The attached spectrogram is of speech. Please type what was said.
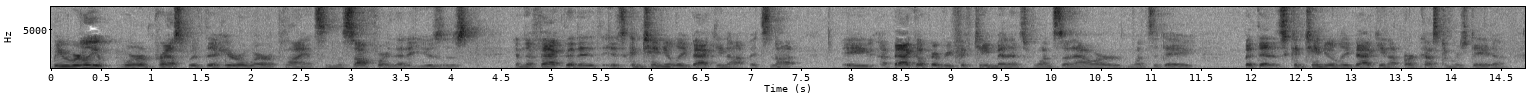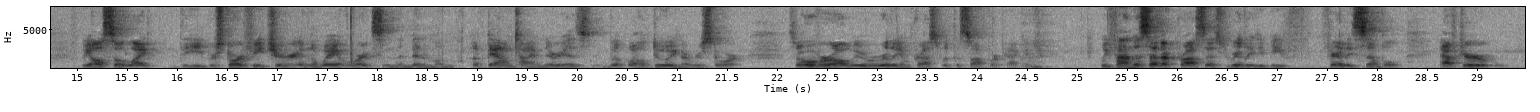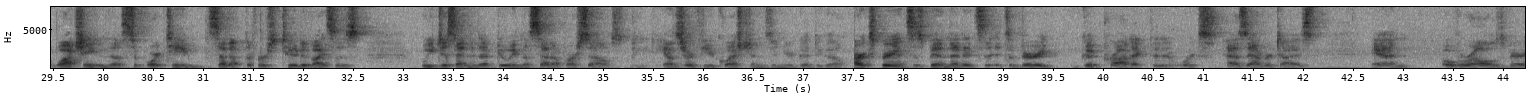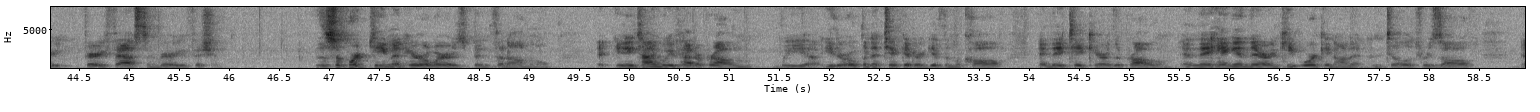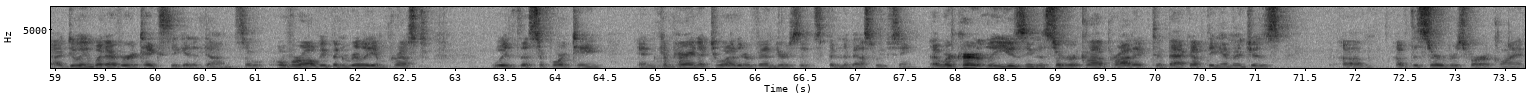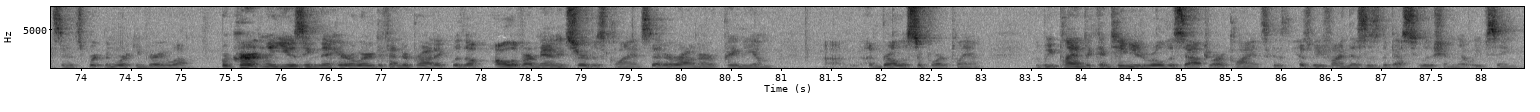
We really were impressed with the HeroWare appliance and the software that it uses and the fact that it is continually backing up. It's not a, a backup every 15 minutes, once an hour, once a day, but that it's continually backing up our customers' data. We also like the restore feature and the way it works and the minimum of downtime there is wh- while doing a restore. So overall, we were really impressed with the software package. We found the setup process really to be fairly simple. After watching the support team set up the first two devices, we just ended up doing the setup ourselves. You answer a few questions and you're good to go. Our experience has been that it's it's a very good product that it works as advertised and overall is very very fast and very efficient. The support team at HeroWare has been phenomenal. Anytime we've had a problem, we uh, either open a ticket or give them a call and they take care of the problem. And they hang in there and keep working on it until it's resolved, uh, doing whatever it takes to get it done. So overall, we've been really impressed with the support team and comparing it to other vendors, it's been the best we've seen. Uh, we're currently using the Server Cloud product to back up the images um, of the servers for our clients, and it's been working very well. We're currently using the HeroWare Defender product with all- of our managed service clients that are on our premium uh, umbrella support plan. We plan to continue to roll this out to our clients because as we find this is the best solution that we've seen.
